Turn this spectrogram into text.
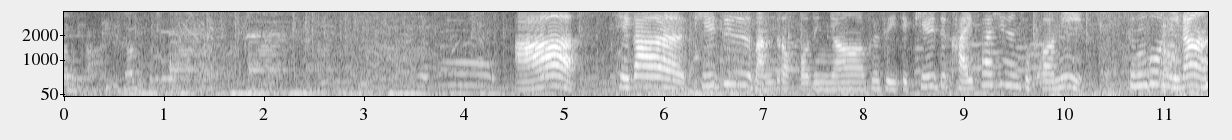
인감이 아 인감이 그런 아, 제가 길드 만들었거든요. 그래서 이제 길드 가입하시는 조건이 등본이랑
